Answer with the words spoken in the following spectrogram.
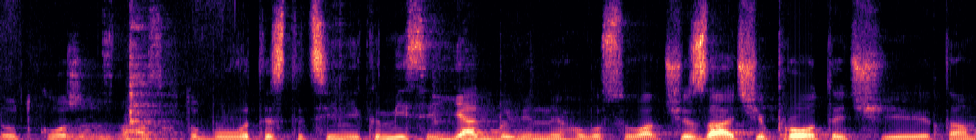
от кожен з нас, хто був в атестаційній комісії, як би він не голосував, чи за, чи проти, чи там.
